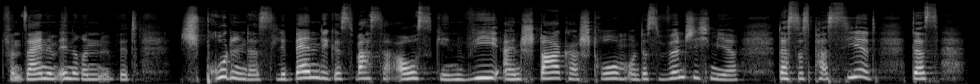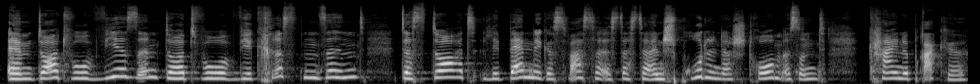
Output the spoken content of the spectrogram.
von seinem Inneren wird sprudelndes, lebendiges Wasser ausgehen, wie ein starker Strom. Und das wünsche ich mir, dass das passiert, dass ähm, dort, wo wir sind, dort, wo wir Christen sind, dass dort lebendiges Wasser ist, dass da ein sprudelnder Strom ist und keine Bracke.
